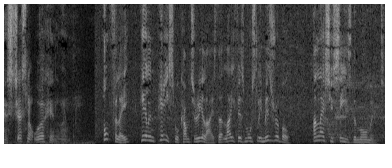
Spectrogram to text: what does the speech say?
It's just not working moment. Hopefully, Hale and Pace will come to realise that life is mostly miserable, unless you seize the moment.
